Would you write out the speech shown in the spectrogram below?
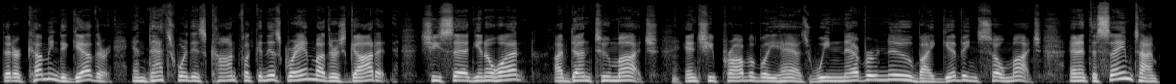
that are coming together. And that's where this conflict, and this grandmother's got it. She said, you know what? I've done too much. And she probably has. We never knew by giving so much. And at the same time,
